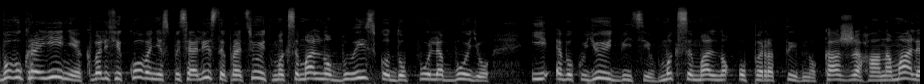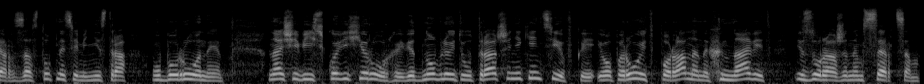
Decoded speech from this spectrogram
Бо в Україні кваліфіковані спеціалісти працюють максимально близько до поля бою і евакуюють бійців максимально оперативно, каже Ганна Маляр, заступниця міністра оборони. Наші військові хірурги відновлюють утрачені кінцівки і оперують поранених навіть із ураженим серцем.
